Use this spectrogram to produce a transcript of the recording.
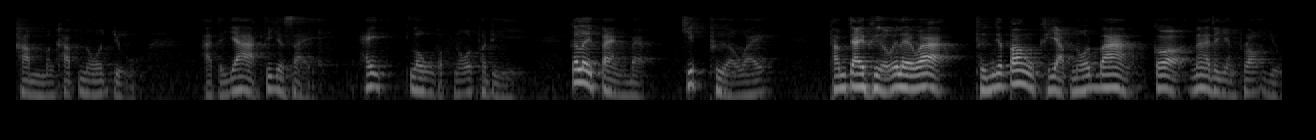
คำบังคับโน้ตอยู่ อาจจะยากที่จะใส่ให้ลงกับโน้ตพอดี ก็เลยแต่งแบบคิดเผื่อไว้ทำใจเผื่อไว้เลยว่า ถึงจะต้องขยับโน้ตบ้าง ก็น่าจะยังเพราะอยู่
